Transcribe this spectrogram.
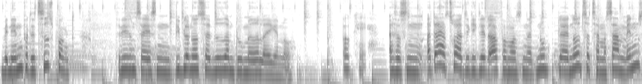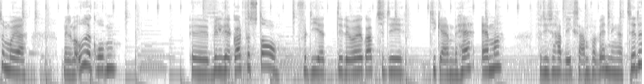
veninde på det tidspunkt, der ligesom sagde sådan, vi bliver nødt til at vide, om du er med eller ikke er med. Okay. Altså sådan, og der tror jeg, det gik lidt op for mig, sådan, at nu bliver jeg nødt til at tage mig sammen, inden så må jeg melde mig ud af gruppen. Øh, hvilket jeg godt forstår, fordi at det lever jo ikke op til det, de gerne vil have af mig. Fordi så har vi ikke samme forventninger til det.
